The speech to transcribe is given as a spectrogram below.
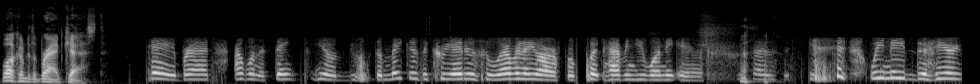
welcome to the broadcast. Hey, Brad, I want to thank you know the makers, the creators, whoever they are, for put having you on the air because we need to hear.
